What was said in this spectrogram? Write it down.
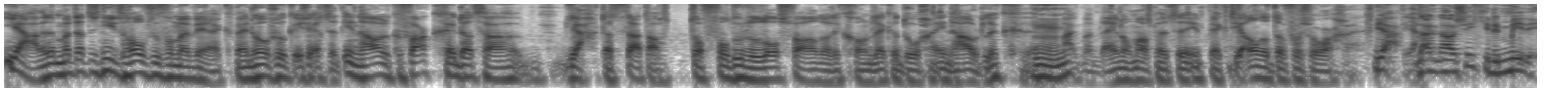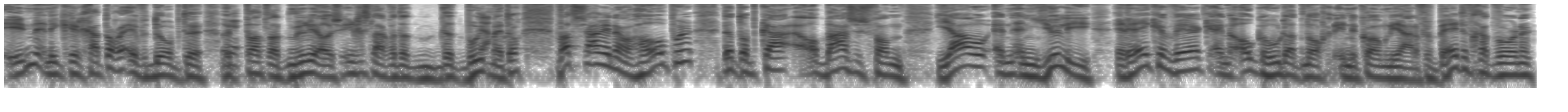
Ja, maar dat is niet het hoofddoel van mijn werk. Mijn hoofddoel is echt het inhoudelijke vak. Dat, uh, ja, dat staat al toch voldoende los van dat ik gewoon lekker doorga inhoudelijk. Mm. Maar ik ben blij nogmaals met de impact die anderen ervoor zorgen. Ja, ja. Nou, nou zit je er middenin. En ik ga toch even door op de, het pad wat Muriel is ingeslagen. Want dat, dat boeit ja. mij toch. Wat zou je nou hopen dat op, op basis van jou en, en jullie rekenwerk... en ook hoe dat nog in de komende jaren verbeterd gaat worden...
